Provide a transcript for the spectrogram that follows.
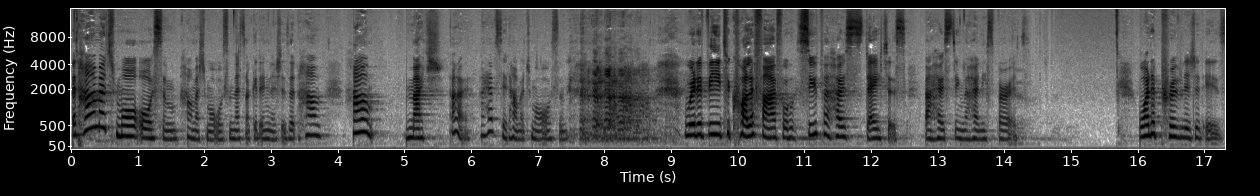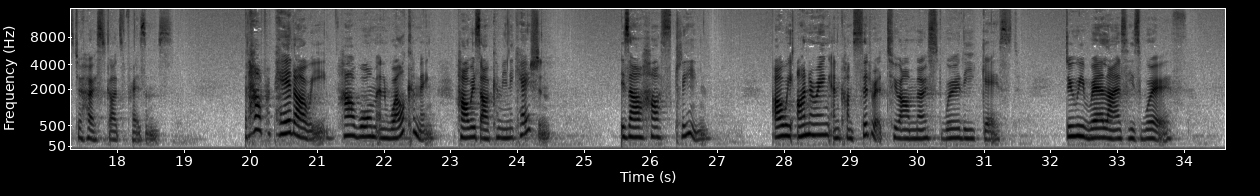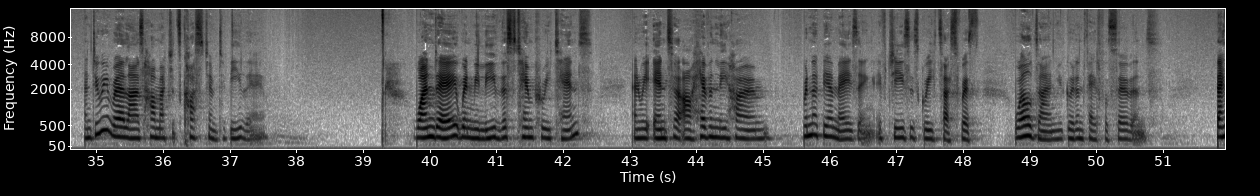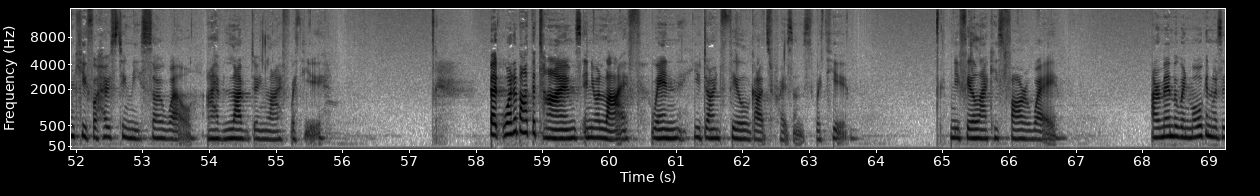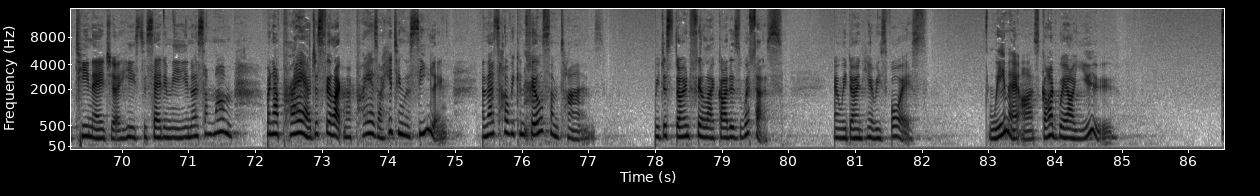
but how much more awesome, how much more awesome, that's not good English, is it? How, how much, oh, I have said how much more awesome. Would it be to qualify for super host status by hosting the Holy Spirit? What a privilege it is to host God's presence. But how prepared are we? How warm and welcoming? How is our communication? Is our house clean? Are we honoring and considerate to our most worthy guest? Do we realize his worth? And do we realize how much it's cost him to be there? One day, when we leave this temporary tent and we enter our heavenly home, wouldn't it be amazing if Jesus greets us with, Well done, you good and faithful servants. Thank you for hosting me so well. I have loved doing life with you. But what about the times in your life when you don't feel God's presence with you? And you feel like He's far away. I remember when Morgan was a teenager, he used to say to me, You know, so mom, when I pray, I just feel like my prayers are hitting the ceiling. And that's how we can feel sometimes. We just don't feel like God is with us and we don't hear his voice. We may ask, God, where are you?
